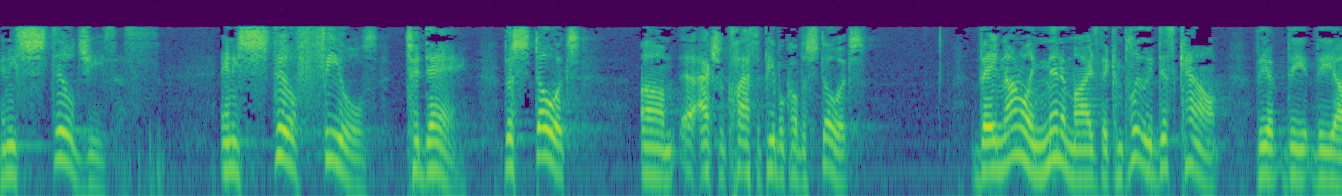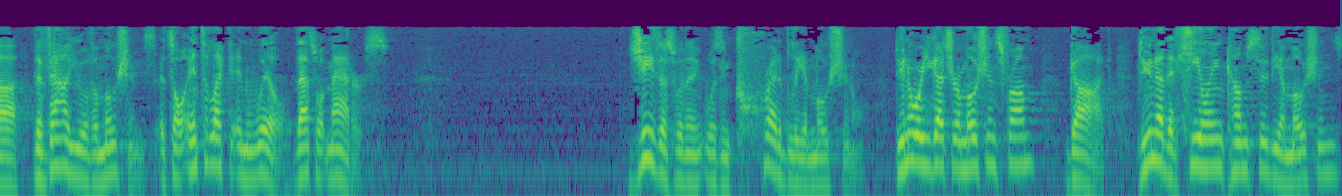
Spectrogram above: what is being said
And he's still Jesus. And he still feels today. The Stoics, um, actual class of people called the Stoics, they not only minimize, they completely discount the, the, the, uh, the value of emotions. It's all intellect and will. That's what matters. Jesus was incredibly emotional. Do you know where you got your emotions from? God. Do you know that healing comes through the emotions?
